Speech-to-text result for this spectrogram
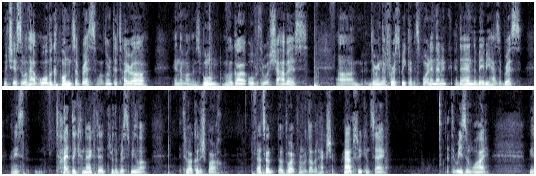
which is will have all the components of bris. We'll learn the Torah in the mother's womb. We'll go over through a Shabbos um, during the first week that it's born, and then and then the baby has a bris, and he's tightly connected through the bris milah to Hakadosh Baruch. Hu. That's a, the word from David Hecksher. Perhaps we can say that the reason why we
